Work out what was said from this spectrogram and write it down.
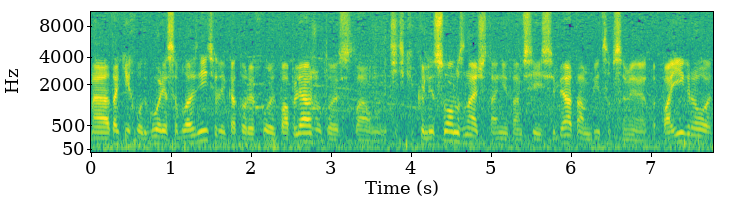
э, таких вот горе-соблазнителей, которые ходят по пляжу, то есть там титьки колесом, значит, они там все из себя там бицепсами это поигрывают,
